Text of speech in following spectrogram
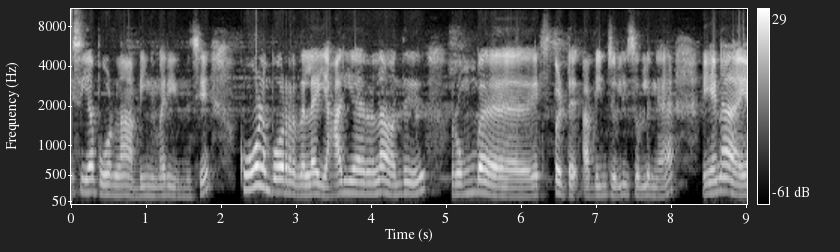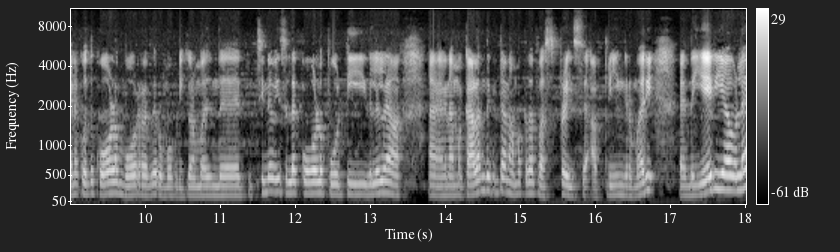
ஈஸியாக போடலாம் அப்படிங்கிற மாதிரி இருந்துச்சு. கோலம் போடுறதில் யார் யாரெல்லாம் வந்து ரொம்ப எக்ஸ்பர்ட்டு அப்படின்னு சொல்லி சொல்லுங்கள் ஏன்னா எனக்கு வந்து கோலம் போடுறது ரொம்ப பிடிக்கும். நம்ம இந்த சின்ன வயசில் கோல போட்டி இதுலலாம் நம்ம கலந்துக்கிட்டால் நமக்கு தான் ஃபஸ்ட் ப்ரைஸ் அப்படிங்கிற மாதிரி இந்த ஏரியாவில்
